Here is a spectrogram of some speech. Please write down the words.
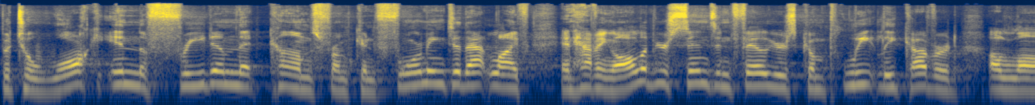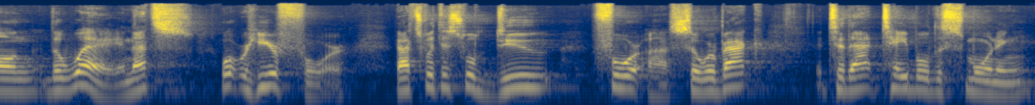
but to walk in the freedom that comes from conforming to that life and having all of your sins and failures completely covered along the way. And that's what we're here for. That's what this will do for us. So we're back to that table this morning.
